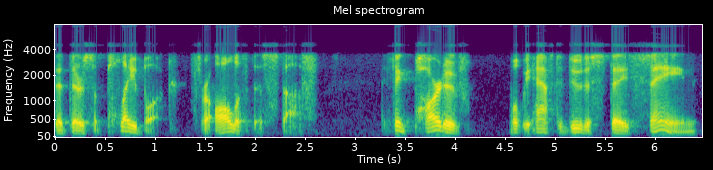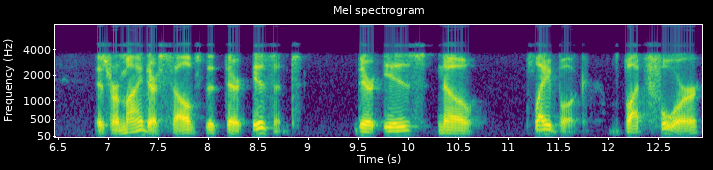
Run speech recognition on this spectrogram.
that there's a playbook for all of this stuff, I think part of what we have to do to stay sane is remind ourselves that there isn't. There is no playbook but for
